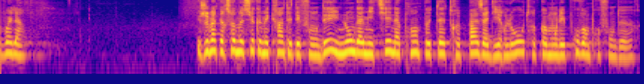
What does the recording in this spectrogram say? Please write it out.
Voilà. Je m'aperçois, monsieur, que mes craintes étaient fondées. Une longue amitié n'apprend peut-être pas à dire l'autre comme on l'éprouve en profondeur.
